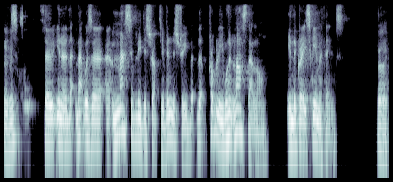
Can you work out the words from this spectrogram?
Mm-hmm. so, so, you know that, that was a, a massively disruptive industry but that probably won't last that long in the great scheme of things Right.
